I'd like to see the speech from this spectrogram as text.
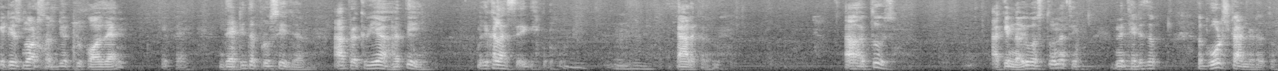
It is not subject to cause and effect. That is the procedure. આ પ્રક્રિયા હતી બધી ખલાસ થઈ ગઈ કાળક્રમે આ હતું જ આખી નવી વસ્તુ નથી ને that is a gold standard હતું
